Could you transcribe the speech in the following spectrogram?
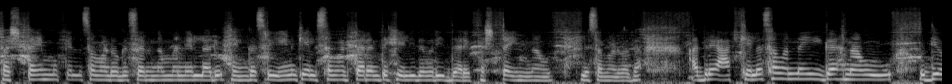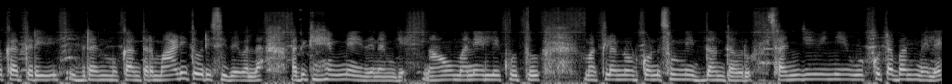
ಫಸ್ಟ್ ಟೈಮ್ ಕೆಲಸ ಮಾಡುವಾಗ ಸರ್ ನಮ್ಮನ್ನೆಲ್ಲರೂ ಹೆಂಗಸರು ಏನು ಕೆಲಸ ಮಾಡ್ತಾರೆ ಅಂತ ಹೇಳಿದವರು ಇದ್ದಾರೆ ಫಸ್ಟ್ ಟೈಮ್ ನಾವು ಕೆಲಸ ಮಾಡುವಾಗ. ಆದರೆ ಆ ಕೆಲಸವನ್ನು ಈಗ ನಾವು ಉದ್ಯೋಗಕರ್ತರಿ ಇದರ ಮುಖಾಂತರ ಮಾಡಿ ತೋರಿಸಿದ್ದೇವಲ್ಲ ಅದಕ್ಕೆ ಹೆಮ್ಮೆ ಇದೆ ನಮಗೆ. ನಾವು ಮನೆಯಲ್ಲಿ ಕೂತು ಮಕ್ಕಳನ್ನು ನೋಡಿಕೊಂಡು ಸುಮ್ಮನೆ ಇದ್ದಂಥವ್ರು ಸಂಜೀವಿನಿ ಒಕ್ಕೂಟ ಬಂದ ಮೇಲೆ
